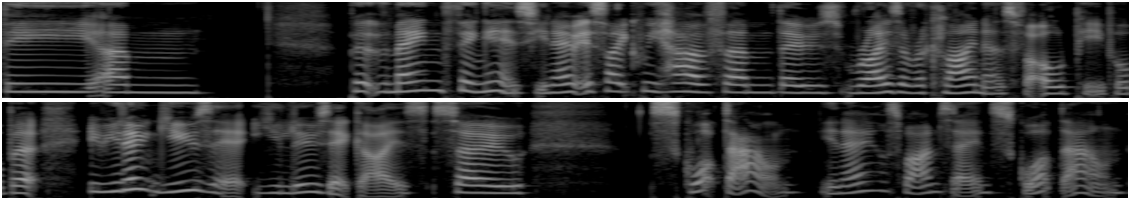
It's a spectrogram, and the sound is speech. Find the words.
the um but the main thing is, you know, it's like we have um, those riser recliners for old people, but if you don't use it, you lose it, guys. So squat down, you know, that's what I'm saying. Squat down.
